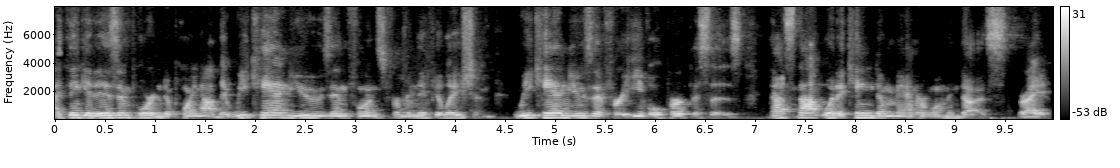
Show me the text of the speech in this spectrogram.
I think it is important to point out that we can use influence for manipulation. We can use it for evil purposes. That's not what a kingdom man or woman does, right?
